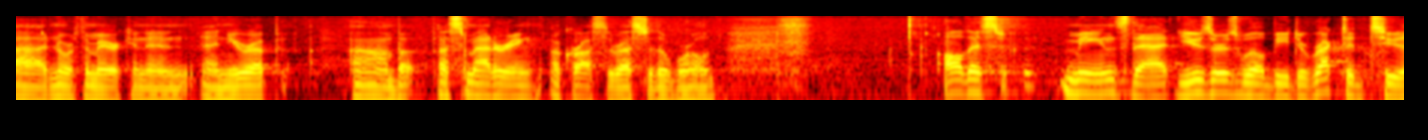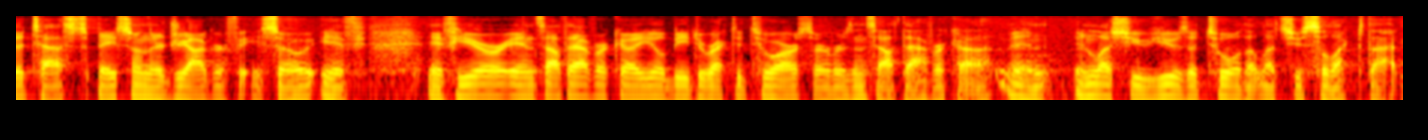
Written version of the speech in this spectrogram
uh, North American and, and Europe, um, but a smattering across the rest of the world. All this means that users will be directed to the test based on their geography. So if, if you're in South Africa, you'll be directed to our servers in South Africa, unless you use a tool that lets you select that.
